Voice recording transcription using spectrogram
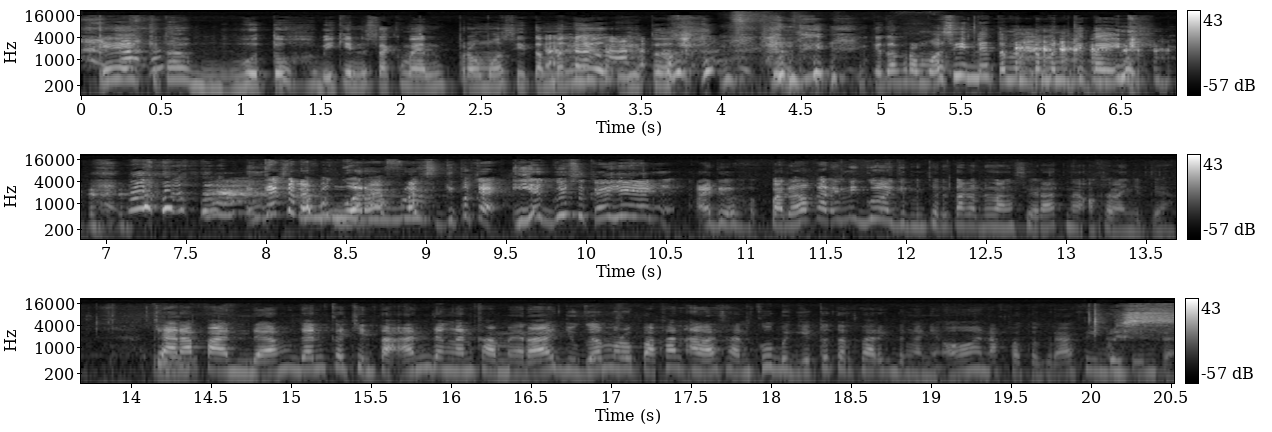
Kayak kita butuh bikin segmen promosi temen yuk gitu. Nanti kita promosiin deh teman-teman kita ini. enggak kenapa gue refleks gitu kayak iya gue sukanya yang aduh padahal kan ini gue lagi menceritakan tentang si Ratna oke lanjut ya cara pandang dan kecintaan dengan kamera juga merupakan alasanku begitu tertarik dengannya oh anak fotografi Mas Indra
